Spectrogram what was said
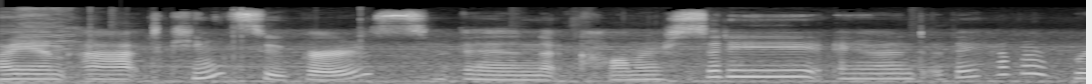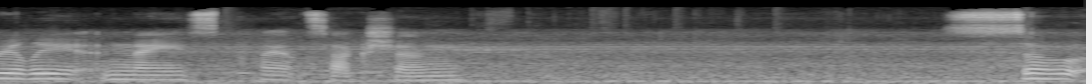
I am at King Soopers in Commerce City and they have a really nice plant section. So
